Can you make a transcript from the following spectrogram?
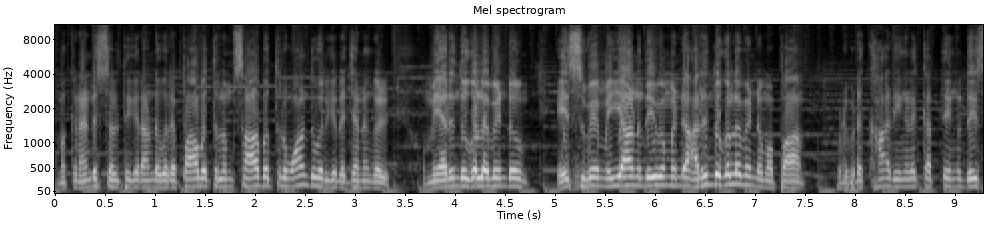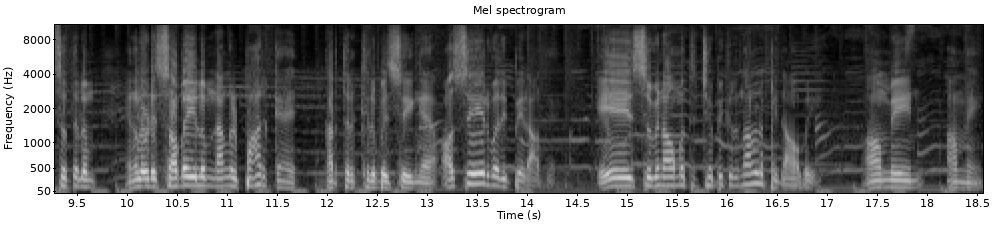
உமக்கு நன்றி செலுத்துகிற ஆண்டவரை பாவத்திலும் சாபத்திலும் வாழ்ந்து வருகிற ஜனங்கள். உண்மை அறிந்து கொள்ள வேண்டும். இயேசுவே மெய்யான தெய்வம் என்று அறிந்து கொள்ள வேண்டும் அப்பா. இப்படிப்பட்ட காரியங்களை கத்த எங்கள் தேசத்திலும் எங்களுடைய சபையிலும் நாங்கள் பார்க்க கர்த்தர் கிருபை செய்யுங்க. ஆசீர்வதிப்பீராக. ஏசுவின் நாமத்தை செபிக்கிற நல்ல பிதாவை. ஆமேன் ஆமேன்.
